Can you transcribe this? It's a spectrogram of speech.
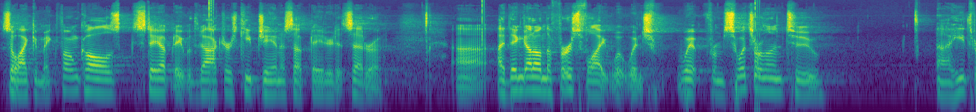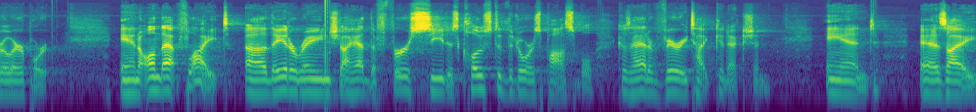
so I could make phone calls, stay updated with the doctors, keep Janice updated, etc. Uh, I then got on the first flight, which went from Switzerland to uh, Heathrow Airport. And on that flight, uh, they had arranged, I had the first seat as close to the door as possible because I had a very tight connection. And as I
